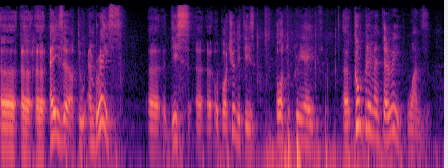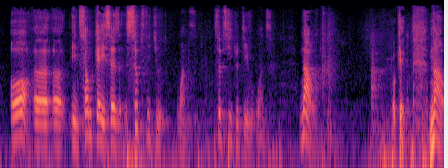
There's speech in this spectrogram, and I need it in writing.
either to embrace uh, these uh, uh, opportunities or to create complementary ones or in some cases substitute ones, substitutive ones. Now, okay, now,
